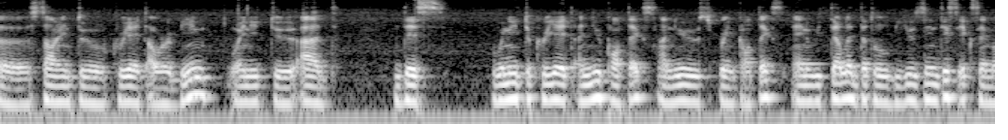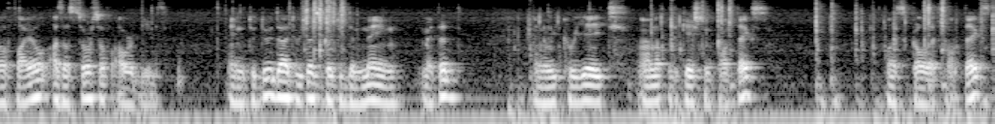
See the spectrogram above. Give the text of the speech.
uh, starting to create our bean we need to add this we need to create a new context a new spring context and we tell it that we'll be using this xml file as a source of our beans and to do that we just go to the main method and we create an application context. Let's call it context.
